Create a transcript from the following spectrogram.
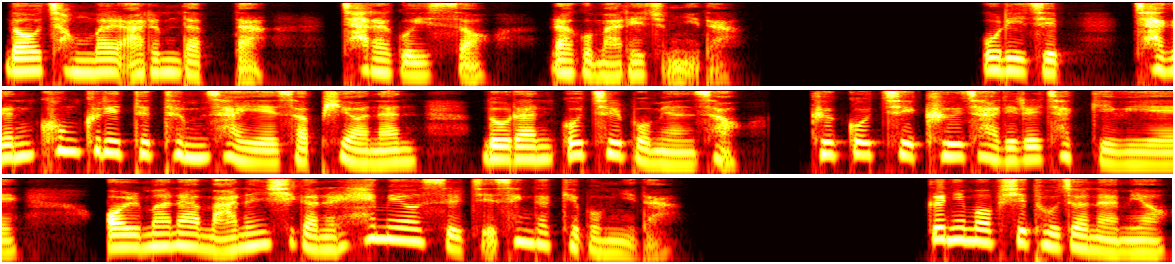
너 정말 아름답다. 잘하고 있어. 라고 말해줍니다. 우리 집 작은 콘크리트 틈 사이에서 피어난 노란 꽃을 보면서 그 꽃이 그 자리를 찾기 위해 얼마나 많은 시간을 헤매었을지 생각해 봅니다. 끊임없이 도전하며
